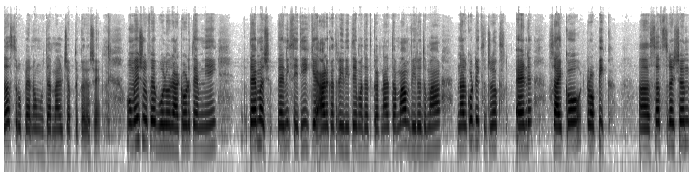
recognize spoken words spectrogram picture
દસ રૂપિયાનો મુદ્દામાલ જપ્ત કર્યો છે. ઉમેશ ઉર્ફે ભોલો રાઠોડ તેમની તેમજ તેની સીધી કે આડકતરી રીતે મદદ કરનાર તમામ વિરુદ્ધમાં narcotics drugs and psychotropic substances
